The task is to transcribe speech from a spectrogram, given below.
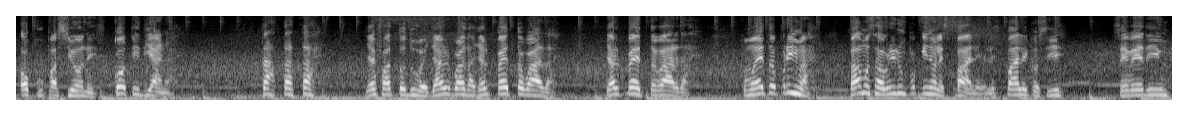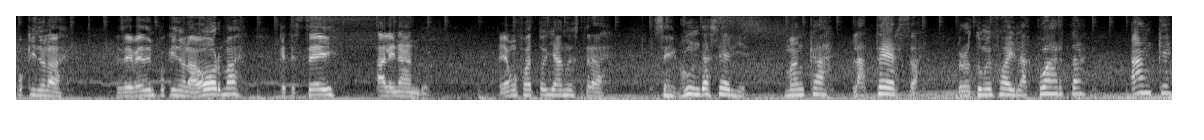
occupazioni quotidiane ta ta ta. Ya he fatto due ya guarda ya el petto guarda ya el petto guarda. Como detto prima vamos a abrir un poquito le spalle le spalle così se vede un poquito la se vede un poquito la horma que te estés allenando abbiamo fatto ya nuestra segunda serie. Manca la terza pero tú me fai la quarta anche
